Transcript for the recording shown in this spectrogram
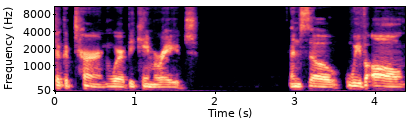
took a turn where it became rage. And so we've all,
